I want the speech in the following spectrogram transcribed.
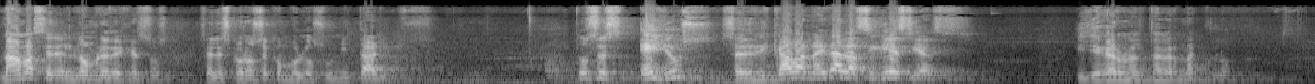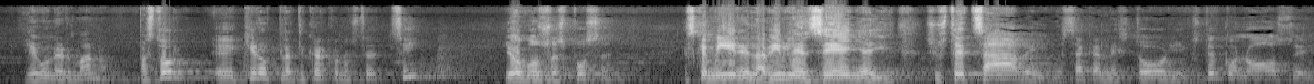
nada más en el nombre de Jesús. Se les conoce como los unitarios. Entonces, ellos se dedicaban a ir a las iglesias y llegaron al tabernáculo. Llegó un hermano, pastor, eh, quiero platicar con usted. Sí, llegó con su esposa. Es que mire, la Biblia enseña y si usted sabe y me sacan la historia y usted conoce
